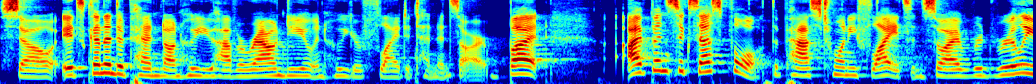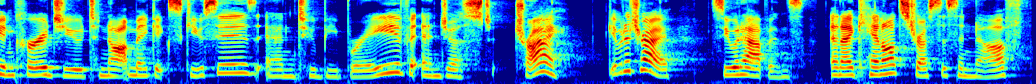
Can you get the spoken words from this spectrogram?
So it's going to depend on who you have around you and who your flight attendants are. But I've been successful the past 20 flights. And so I would really encourage you to not make excuses and to be brave and just try. Give it a try. See what happens. And I cannot stress this enough.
